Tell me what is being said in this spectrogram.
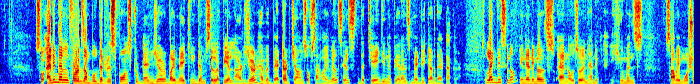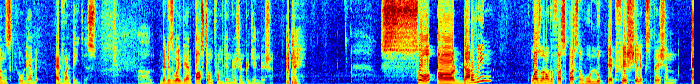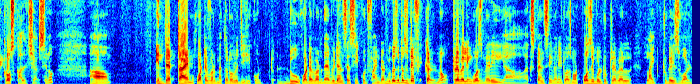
So, animal for example, that responds to danger by making themselves appear larger have a better chance of survival since the change in appearance may deter the attacker. So, like this you know in animals and also in humans some emotions could have advantages. Uh, that is why they are passed on from generation to generation. so, uh, Darwin was one of the first person who looked at facial expression across cultures you know uh, in that time whatever methodology he could do whatever the evidences he could find out because it was difficult no traveling was very uh, expensive and it was not possible to travel like today's world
